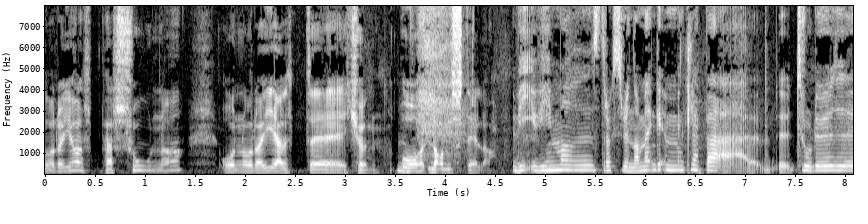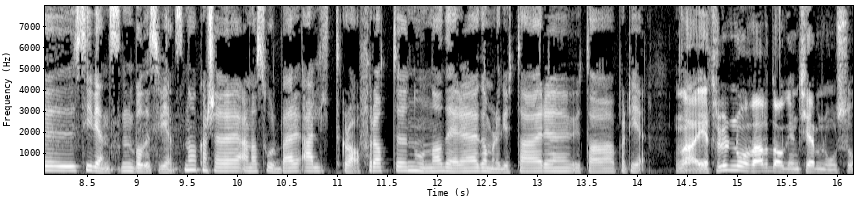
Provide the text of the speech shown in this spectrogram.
når det gjelder personer, og når det gjelder eh, kjønn og landsdeler. Vi, vi, må straks runde av, men, men Kleppe, eh, tror du eh, Siv Jensen, både Siv Jensen og kanskje Erna Solberg er litt glad for at noen av dere gamle gutta er ute av partiet? Nei, jeg tror når hverdagen kommer nå, så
